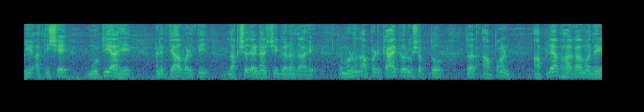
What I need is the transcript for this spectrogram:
ही अतिशय मोठी आहे. आणि त्यावरती लक्ष देण्याची गरज आहे. तर म्हणून आपण काय करू शकतो? तर आपण आपल्या भागामध्ये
